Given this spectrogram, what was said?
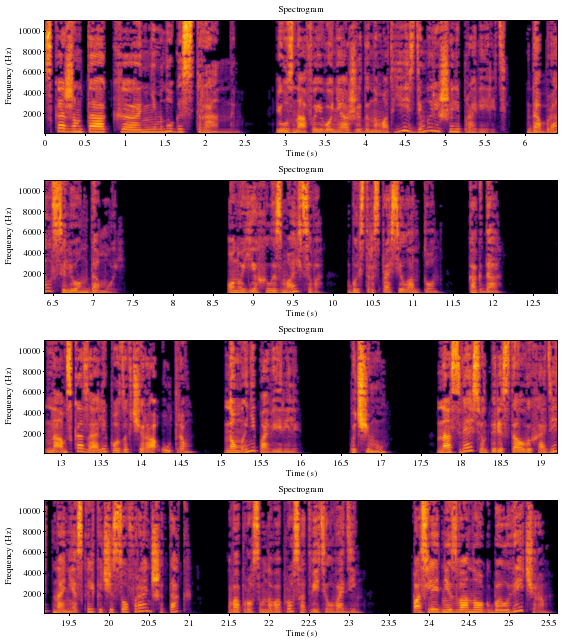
скажем так, немного странным, и, узнав о его неожиданном отъезде, мы решили проверить, добрался ли он домой. «Он уехал из Мальцева?» — быстро спросил Антон. «Когда?» «Нам сказали позавчера утром, но мы не поверили». «Почему?» «На связь он перестал выходить на несколько часов раньше, так?» Вопросом на вопрос ответил Вадим. «Последний звонок был вечером?»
